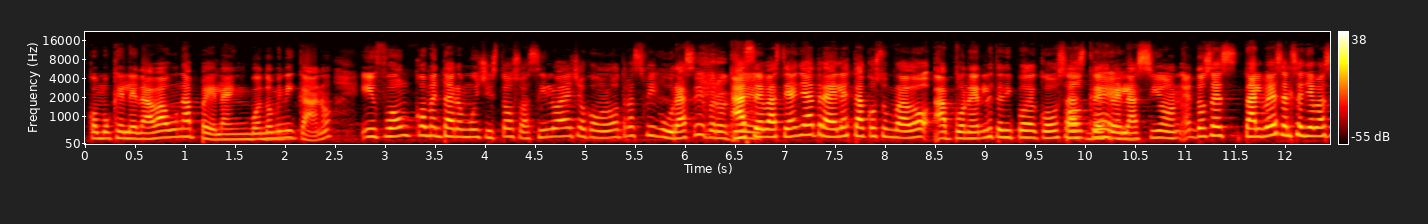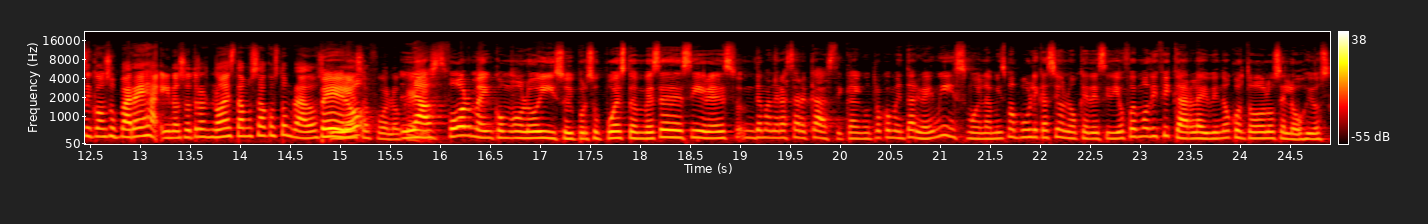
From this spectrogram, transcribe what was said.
como que le daba una pela en buen dominicano. Y fue un comentario muy chistoso. Así lo ha hecho con otras figuras. Sí, pero A Sebastián Yatra, él está acostumbrado a ponerle este tipo de cosas de relación. Entonces, tal vez él se lleva así con su pareja y nosotros no estamos acostumbrados. Pero y eso fue lo que la hizo. forma en cómo lo hizo, y por supuesto, en vez de decir es de manera sarcástica, en otro comentario, ahí mismo, en la misma publicación, lo que decidió fue modificarla y vino con todos los elogios.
